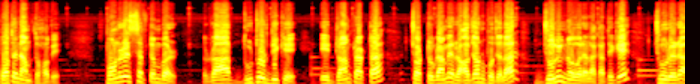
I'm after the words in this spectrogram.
পথে নামতে হবে। পনেরোই সেপ্টেম্বর রাত দুটোর দিকে এই ড্রাম ট্রাকটা চট্টগ্রামের রাউজান উপজেলার জলিলনগর এলাকা থেকে চোরেরা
